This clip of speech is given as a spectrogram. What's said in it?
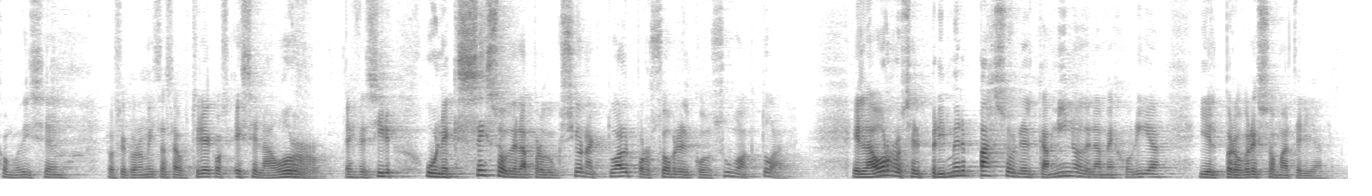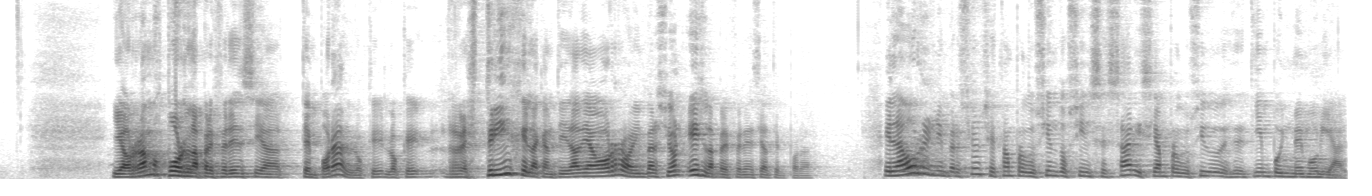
como dicen los economistas austríacos, es el ahorro, es decir, un exceso de la producción actual por sobre el consumo actual. El ahorro es el primer paso en el camino de la mejoría y el progreso material. Y ahorramos por la preferencia temporal. Lo que, lo que restringe la cantidad de ahorro a inversión es la preferencia temporal. El ahorro y la inversión se están produciendo sin cesar y se han producido desde tiempo inmemorial.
